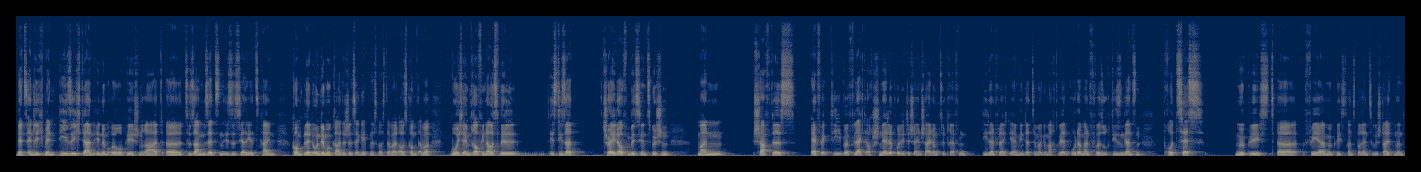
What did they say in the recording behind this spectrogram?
letztendlich, wenn die sich dann in einem Europäischen Rat äh, zusammensetzen, ist es ja jetzt kein komplett undemokratisches Ergebnis, was dabei rauskommt. Aber wo ich eben drauf hinaus will, ist dieser Trade-off ein bisschen zwischen, man schafft es, effektive, vielleicht auch schnelle politische Entscheidungen zu treffen, die dann vielleicht eher im Hinterzimmer gemacht werden, oder man versucht diesen ganzen Prozess möglichst äh, fair, möglichst transparent zu gestalten. Und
